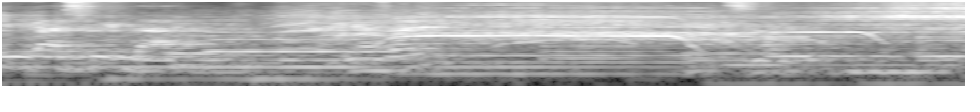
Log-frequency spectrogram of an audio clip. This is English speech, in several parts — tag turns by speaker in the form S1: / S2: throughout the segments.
S1: you guys scream that. You guys ready? So.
